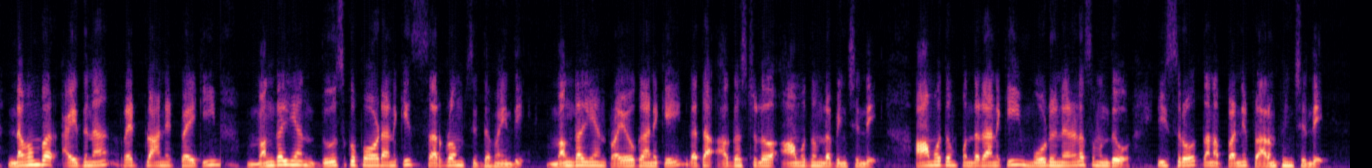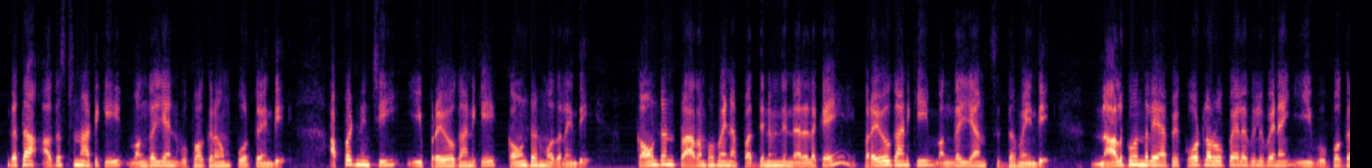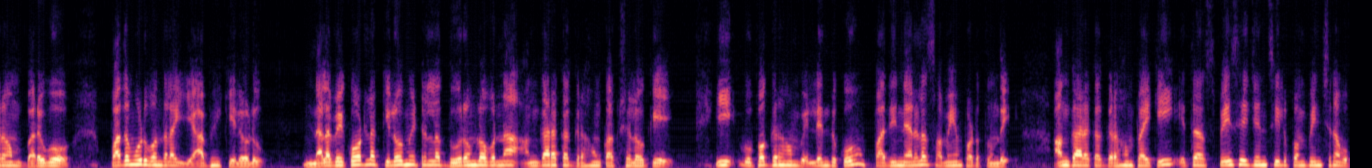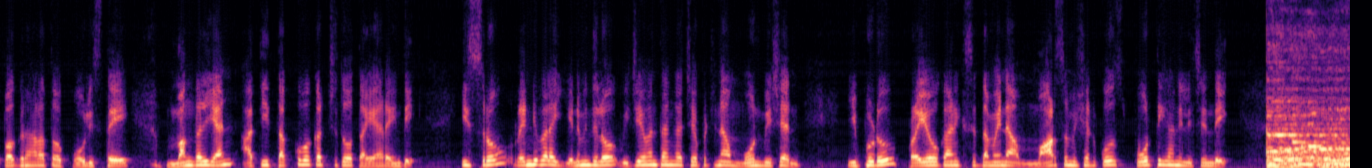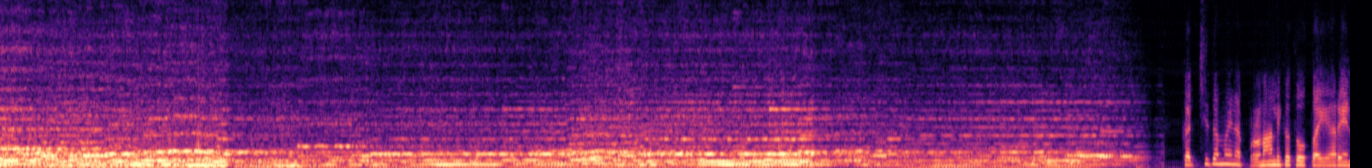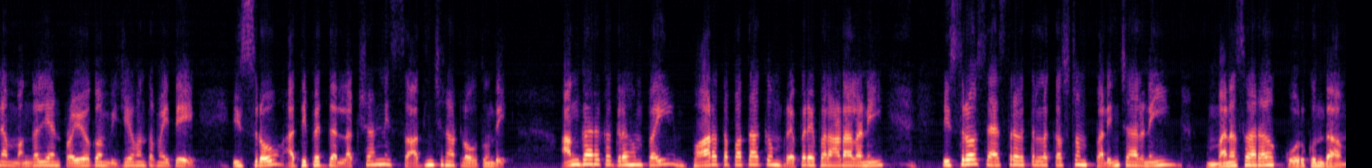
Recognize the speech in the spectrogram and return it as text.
నవంబర్ ఐదున రెడ్ ప్లానెట్ పైకి మంగళ్యాన్ దూసుకుపోవడానికి సర్వం సిద్ధమైంది. మంగళ్యాన్ ప్రయోగానికి గత ఆగస్టులో ఆమోదం లభించింది. ఆమోదం పొందడానికి మూడు నెలల ముందు ఇస్రో తన పని ప్రారంభించింది. గత ఆగస్టు నాటికి మంగళ్యాన్ ఉపగ్రహం పూర్తయింది. అప్పటి నుంచి ఈ ప్రయోగానికి కౌంటర్ మొదలైంది. కౌంటర్ ప్రారంభమైన పద్దెనిమిది నెలలకే ప్రయోగానికి మంగళ్యాన్ సిద్ధమైంది. నాలుగు వందల యాభై కోట్ల రూపాయల విలువైన ఈ ఉపగ్రహం బరువు పదమూడు వందల యాభై కిలోలు. నలభై కోట్ల కిలోమీటర్ల దూరంలో ఉన్న అంగారక గ్రహం కక్షలోకి ఈ ఉపగ్రహం వెళ్ళేందుకు పది నెలల సమయం పడుతుంది. అంగారక గ్రహంపైకి ఇతర స్పేస్ ఏజెన్సీలు పంపించిన ఉపగ్రహాలతో పోలిస్తే మంగళ్యాన్ అతి తక్కువ ఖర్చుతో తయారైంది. ఇస్రో రెండు వేల ఎనిమిదిలో విజయవంతంగా చేపట్టిన మూన్ మిషన్ ఇప్పుడు ప్రయోగానికి సిద్ధమైన మార్స్ మిషన్కు స్ఫూర్తిగా నిలిచింది. ఖచ్చితమైన ప్రణాళికతో తయారైన మంగళ్యాన్ ప్రయోగం విజయవంతమైతే ఇస్రో అతిపెద్ద లక్ష్యాన్ని సాధించినట్లు అవుతుంది. అంగారక గ్రహంపై భారత పతాకం రెపరెపలాడాలని ఇస్రో శాస్త్రవేత్తల కష్టం ఫలించాలని మనసారా కోరుకుందాం.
